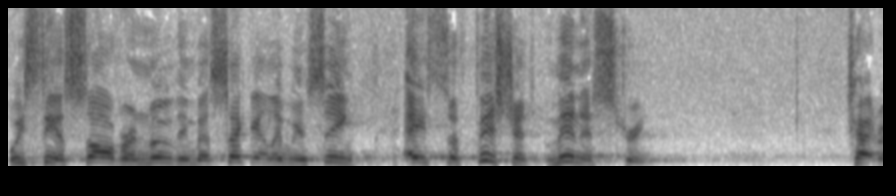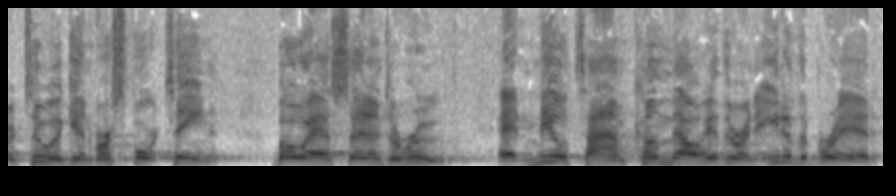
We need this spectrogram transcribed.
We see a sovereign moving, but secondly, we're seeing a sufficient ministry. Chapter 2, again, verse 14. Boaz said unto Ruth, At mealtime come thou hither and eat of the bread,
